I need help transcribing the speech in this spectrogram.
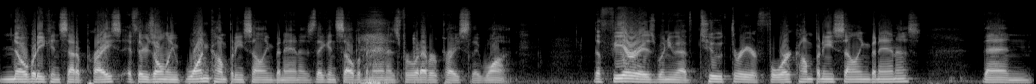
nobody can set a price. If there's only one company selling bananas, they can sell the bananas for whatever price they want. The fear is when you have two, three, or four companies selling bananas, then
